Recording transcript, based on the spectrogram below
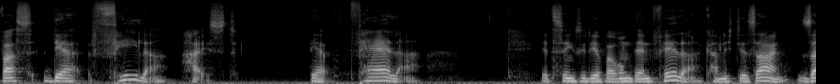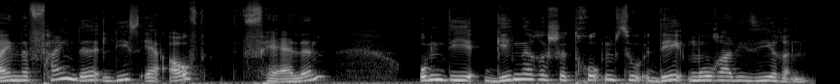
was der Fehler heißt. Der Fehler. Jetzt denkst du dir, warum denn Fehler? Kann ich dir sagen. Seine Feinde ließ er auffählen, um die gegnerische Truppen zu demoralisieren.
